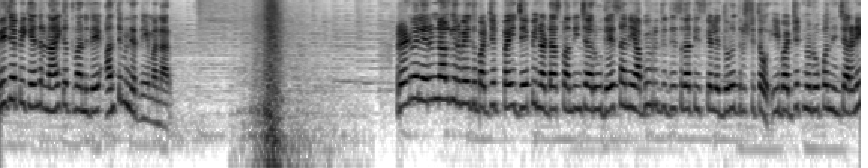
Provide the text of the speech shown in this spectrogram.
బీజేపీ కేంద్ర నాయకత్వానిదే అంతిమ నిర్ణయమన్నారు. రెండు వేల ఇరవై నాలుగు ఇరవై ఐదు బడ్జెట్ పై జేపీ నడ్డా స్పందించారు. దేశాన్ని అభివృద్ధి దిశగా తీసుకెళ్ళే దూరదృష్టితో ఈ బడ్జెట్ను రూపొందించారని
